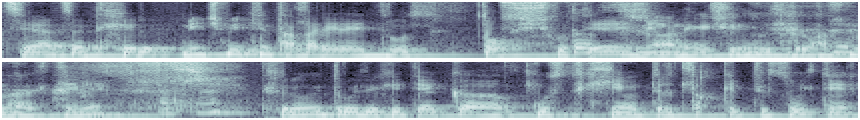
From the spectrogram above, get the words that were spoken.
За за тэгэхээр менежментийн талаар яриад ирвэл дуусчихгүй. Мяга нэг шинэ хөлөөр болно гэх тийм ээ. Тэгэхээр өнөөдөр үехэд яг гүйцэтгэлийн удирдлага гэдэг зүйл дээр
